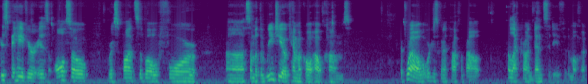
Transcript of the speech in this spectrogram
this behavior is also responsible for uh, some of the regiochemical outcomes as well, but we're just going to talk about electron density for the moment.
